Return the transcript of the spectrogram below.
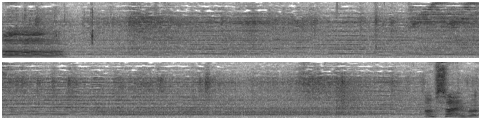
Oh, oh, oh. I'm sorry, but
